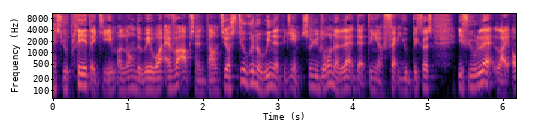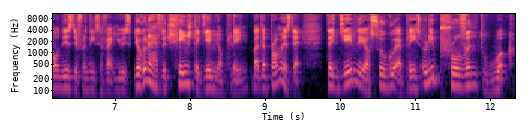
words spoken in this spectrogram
as you play the game along the way, whatever ups and downs, you're still going to win at the game. So you don't want to let that thing affect you because if you let like all these different things affect you, you're going to have to change the game you're playing. But the problem is that the game that you're so good at playing is already proven to work,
